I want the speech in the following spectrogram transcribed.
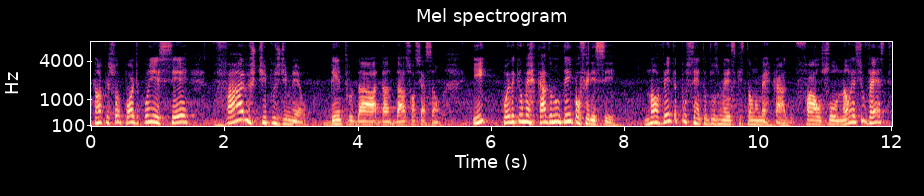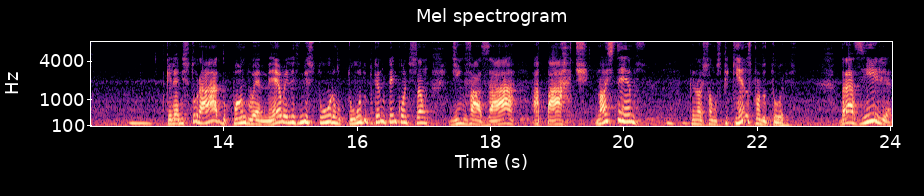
Então a pessoa pode conhecer vários tipos de mel dentro da, da, da associação. E coisa que o mercado não tem para oferecer. 90% dos mel que estão no mercado, falso ou não, é silvestre. Porque ele é misturado. Quando é mel, eles misturam tudo, porque não tem condição de invasar a parte. Nós temos porque nós somos pequenos produtores. Brasília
